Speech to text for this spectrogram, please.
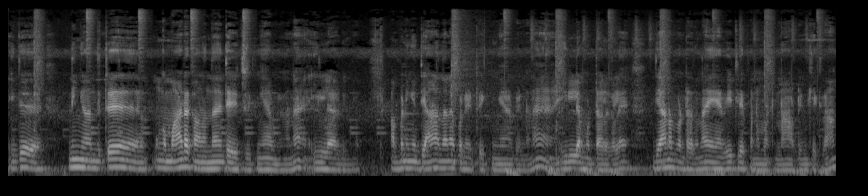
இது நீங்கள் வந்துட்டு உங்கள் மாடை காணும் தானே தேடிட்டு இருக்கீங்க அப்படின்னோடனே இல்லை அப்படின்னு அப்போ நீங்கள் தியானம் தானே பண்ணிகிட்ருக்கீங்க அப்படின்னோடனே இல்லை முட்டாள்களே தியானம் பண்ணுறதுனா என் வீட்டிலே பண்ண மாட்டேனா அப்படின்னு கேட்குறான்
